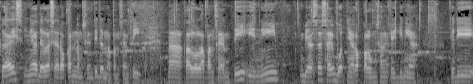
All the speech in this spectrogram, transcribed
guys, ini adalah serokan 6 cm dan 8 cm. Nah, kalau 8 cm ini biasa saya buat nyerok kalau misalnya kayak gini ya. Jadi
